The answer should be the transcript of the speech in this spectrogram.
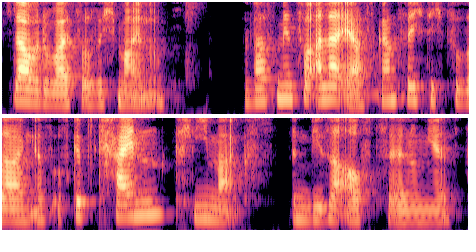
Ich glaube, du weißt, was ich meine. Was mir zuallererst ganz wichtig zu sagen ist, es gibt keinen Klimax in dieser Aufzählung jetzt.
